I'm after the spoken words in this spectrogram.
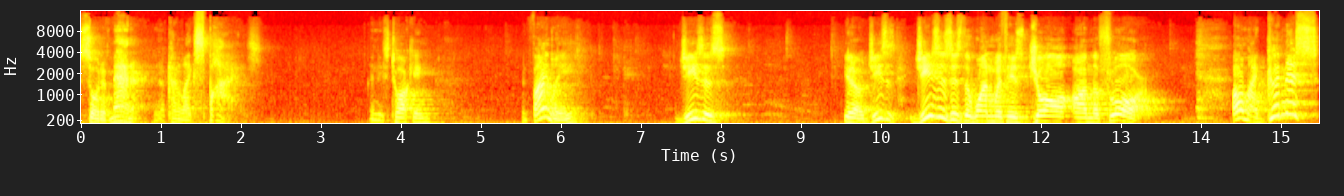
sort of manner, you know, kind of like spies. And he's talking. And finally, Jesus, you know, Jesus, Jesus is the one with his jaw on the floor. Oh my goodness,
